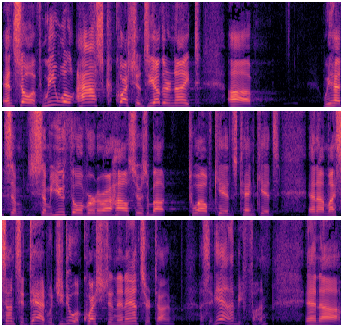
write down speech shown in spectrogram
And so, if we will ask questions, the other night uh, we had some, some youth over to our house. There was about 12 kids, 10 kids. And uh, my son said, Dad, would you do a question and answer time? I said, Yeah, that'd be fun. And uh,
